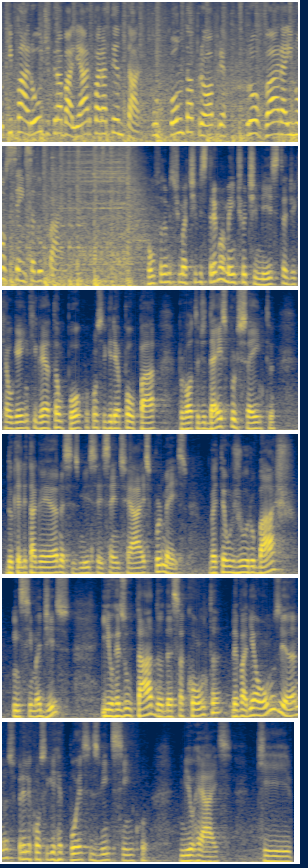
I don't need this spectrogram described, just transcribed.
porque parou de trabalhar para tentar, por conta própria, provar a inocência do pai. Vamos fazer uma estimativa extremamente otimista de que alguém que ganha tão pouco conseguiria poupar por volta de 10% do que ele está ganhando, esses R$ 1.600 por mês. Vai ter um juro baixo em cima disso e o resultado dessa conta levaria 11 anos para ele conseguir repor esses 25 mil reais, que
